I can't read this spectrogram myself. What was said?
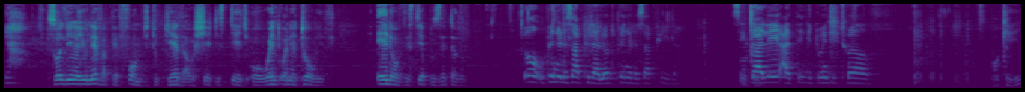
yeah So Lina, you never performed together or shared the stage or went on a tour with any of the staples that alone. Oh, uphenule saphila not uphenule saphila. Siqale I think 2012 Okay.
